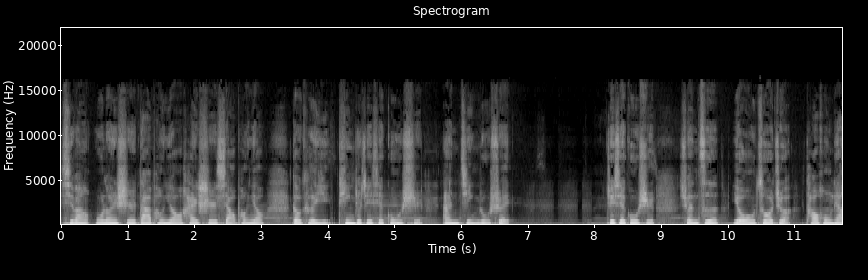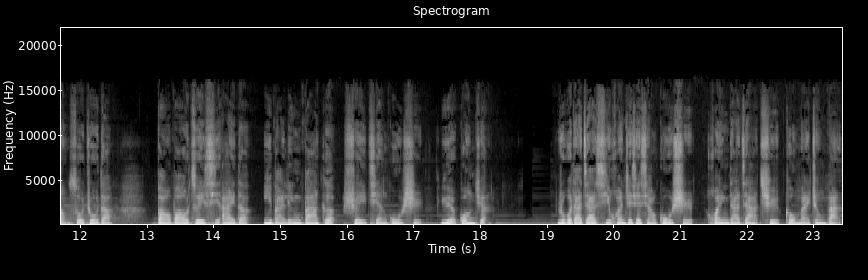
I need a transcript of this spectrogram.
希望无论是大朋友还是小朋友，都可以听着这些故事安静入睡。这些故事选自由作者陶洪亮所著的《宝宝最喜爱的一百零八个睡前故事月光卷》。如果大家喜欢这些小故事，欢迎大家去购买正版。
